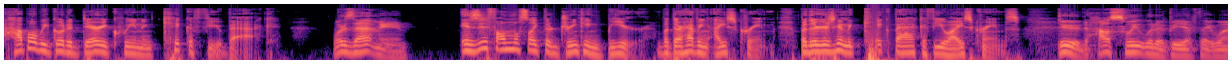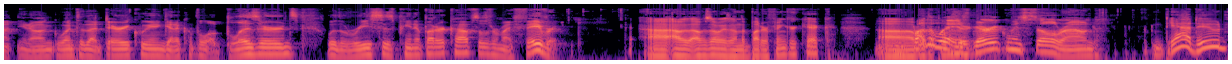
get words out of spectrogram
how about we go to Dairy Queen and kick a few back? What does that mean? As if almost like they're drinking beer, but they're having ice cream. But they're just going to kick back a few ice creams. Dude, how sweet would it be if they went, you know, and went to that Dairy Queen and get a couple of blizzards with Reese's peanut butter cups? Those were my favorite. Uh, I, was, I was always on the Butterfinger kick. Uh, By the way, is Dairy Queen still around? yeah, dude.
